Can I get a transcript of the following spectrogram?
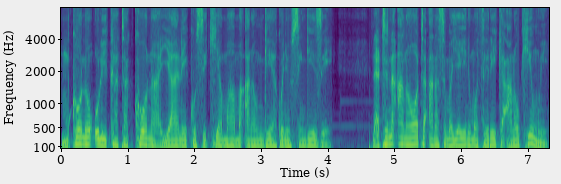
mkono ulikata kona, yaani kusikia mama anaongea kwenye usingizi, na tena anaota anasema yeye ni mwathirika, ana ukimwi.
